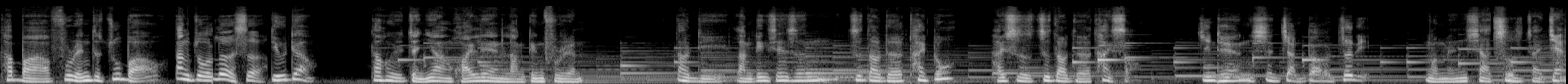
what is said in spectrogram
他把夫人的珠宝当作垃圾丢掉，他会怎样怀念朗丁夫人？到底朗丁先生知道的太多，还是知道的太少？今天先讲到这里，我们下次再见。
